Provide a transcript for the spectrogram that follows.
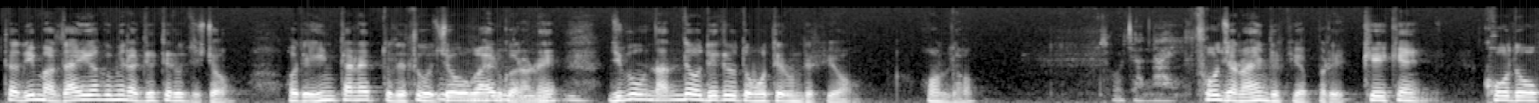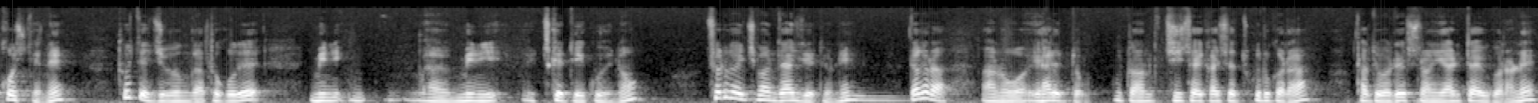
ただ今大学みんな出てるでしょ。ほいでインターネットですぐ情報が入るからね自分何でもできると思ってるんですよ。今度。そうじゃない。そうじゃないんですよやっぱり。経験行動を起こしてね。そして自分がそこで身に身につけていくいうの。それが一番大事ですよね、だからあのやれと小さい会社作るから例えばレストランやりたいからね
